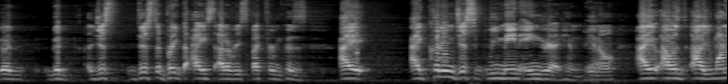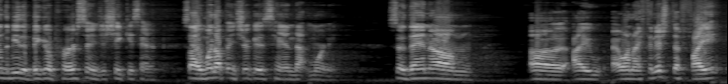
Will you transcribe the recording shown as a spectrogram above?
good, good. Just just to break the ice out of respect for him, because I I couldn't just remain angry at him. You know, I I was I wanted to be the bigger person and just shake his hand. So I went up and shook his hand that morning. So then um uh, I when I finished the fight,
